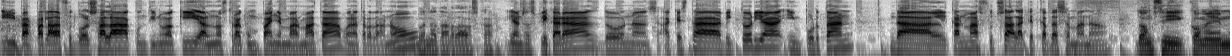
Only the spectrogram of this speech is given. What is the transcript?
I per parlar de futbol sala, continua aquí el nostre company en Marmata. Bona tarda de nou. Bona tarda, Òscar. I ens explicaràs doncs, aquesta victòria important del Can Mas Futsal aquest cap de setmana. Doncs sí, com hem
